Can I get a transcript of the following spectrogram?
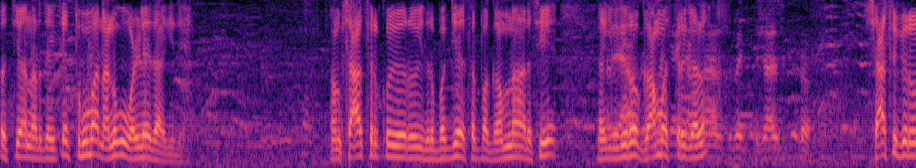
ಸತ್ಯ ನಡೆದೈತೆ. ತುಂಬ ನನಗೂ ಒಳ್ಳೆಯದಾಗಿದೆ ನಮ್ಮ ಶಾಸಕರು ಇವರು ಇದ್ರ ಬಗ್ಗೆ ಸ್ವಲ್ಪ ಗಮನ ಹರಿಸಿ ಇಲ್ಲಿರೋ ಗ್ರಾಮಸ್ಥರುಗಳ ಶಾಸಕರು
